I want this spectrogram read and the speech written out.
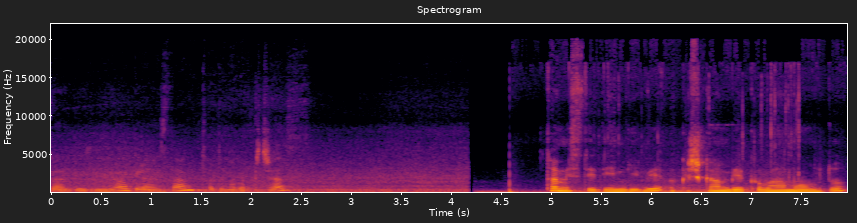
Güzel görünüyor. Birazdan tadına bakacağız. Tam istediğim gibi akışkan bir kıvamı oldu.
